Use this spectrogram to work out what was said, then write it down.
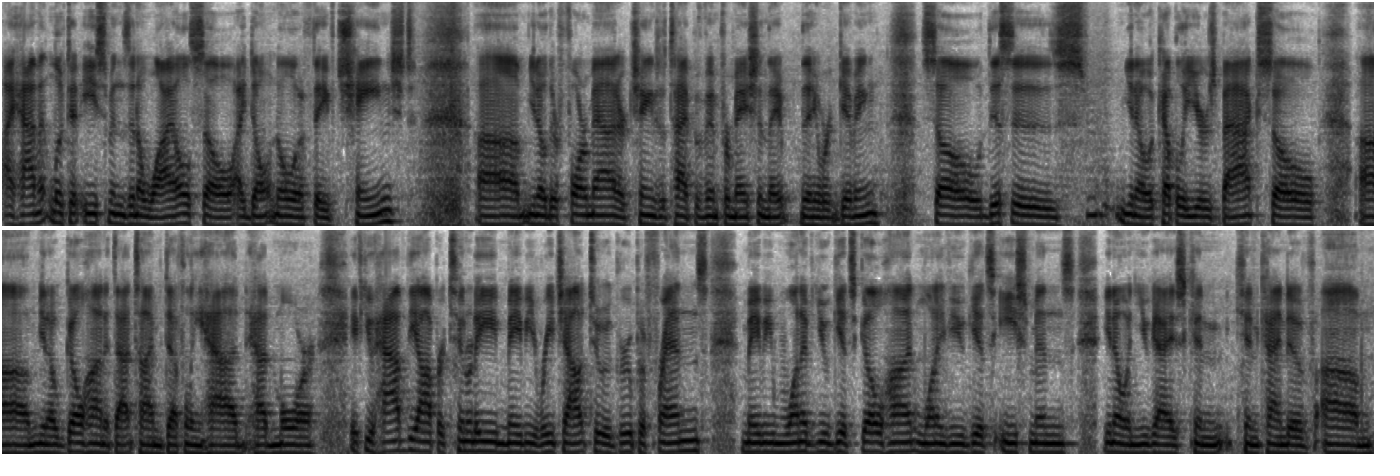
I haven't looked at Eastman's in a while, so I don't know if they've changed, um, you know, their format or changed the type of information they, they were giving. So this is, you know, a couple of years back. So, um, you know, Go Hunt at that time definitely had had more. If you have the opportunity, maybe reach out to a group of friends. Maybe one of you gets Go Hunt, one of you gets Eastman's, you know, and you guys can can kind of um,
